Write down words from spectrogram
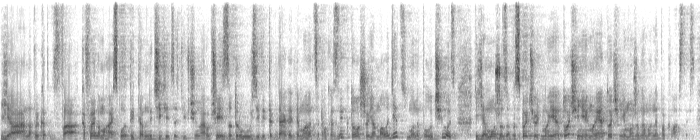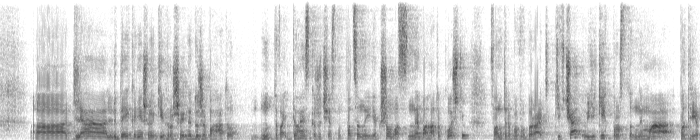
Я, наприклад, в кафе намагаюся платити там не тільки за дівчину, а ще за друзів і так далі. Для мене це показник того, що я молодець, у мене вийшло, і я можу забезпечувати моє оточення, і моє оточення може на мене покластись. А, для людей, звісно, яких грошей не дуже багато. Ну давай, давай я скажу чесно, пацани, якщо у вас небагато коштів, вам треба вибирати дівчат, у яких просто нема потреб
